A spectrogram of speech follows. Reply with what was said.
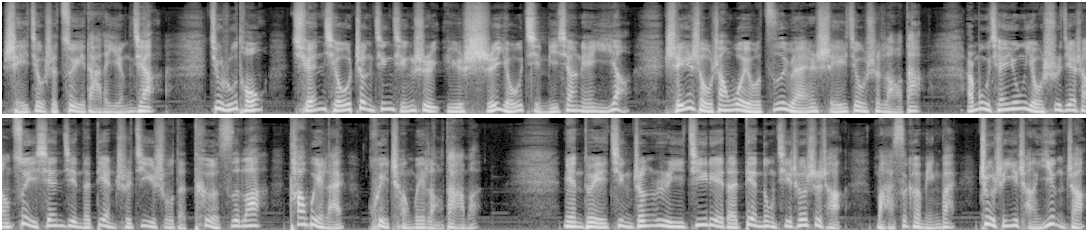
谁就是最大的赢家。就如同全球政经情势与石油紧密相连一样，谁手上握有资源，谁就是老大。而目前拥有世界上最先进的电池技术的特斯拉，它未来会成为老大吗？面对竞争日益激烈的电动汽车市场，马斯克明白这是一场硬仗，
